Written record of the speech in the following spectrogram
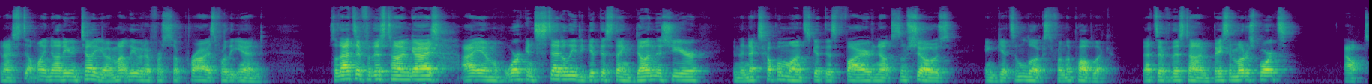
And I still might not even tell you. I might leave it for a surprise for the end. So that's it for this time, guys. I am working steadily to get this thing done this year. In the next couple months, get this fired and out to some shows and get some looks from the public. That's it for this time. Basin Motorsports, out.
